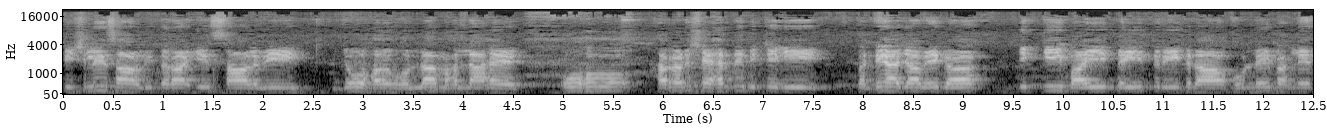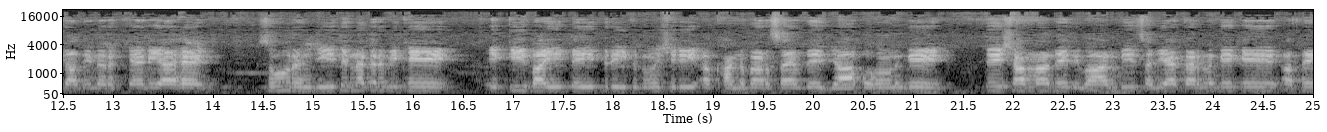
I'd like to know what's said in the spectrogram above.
ਪਿਛਲੇ ਸਾਲ ਦੀ ਤਰ੍ਹਾਂ ਇਸ ਸਾਲ ਵੀ ਜੋ ਹ- ਹੋਲਾ ਮਹੱਲਾ ਹੈ, ਉਹ ਖਰੜ ਸ਼ਹਿਰ ਦੇ ਵਿੱਚ ਹੀ ਕੱਢਿਆ ਜਾਵੇਗਾ। 21 22 23 ਤਰੀਕ ਦਾ ਹੋਲੇ ਮਹੱਲੇ ਦਾ ਦਿਨ ਰੱਖਿਆ ਗਿਆ ਹੈ। ਸੋ ਰਣਜੀਤ ਨਗਰ ਵਿਖੇ 21 22 23 ਤਰੀਕ ਨੂੰ ਸ੍ਰੀ ਅਖੰਡ ਪਾਠ ਸਾਹਿਬ ਦੇ ਜਾਪ ਹੋਣਗੇ ਤੇ ਸ਼ਾਮਾਂ ਦੇ ਦੀਵਾਨ ਵੀ ਸਜਿਆ ਕਰਨਗੇ ਕਿ ਅਤੇ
